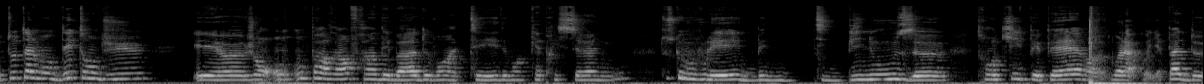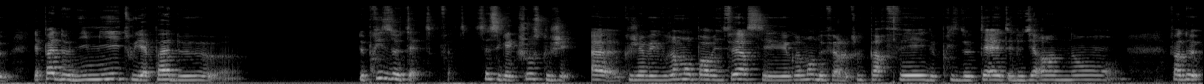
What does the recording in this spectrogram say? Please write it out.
totalement détendu. Et euh, genre, on, on parlera, on fera un débat devant un thé, devant un Capri ou tout ce que vous voulez, une, petite binouse euh, tranquille, pépère. euh, voilà quoi, il n'y a, pas de- a pas de limite ou il n'y a pas de, de prise de tête en fait. Ça, c'est quelque chose que j'ai que j'avais vraiment pas envie de faire, c'est vraiment de faire le truc parfait, de prise de tête et de dire ah non. Enfin, de,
